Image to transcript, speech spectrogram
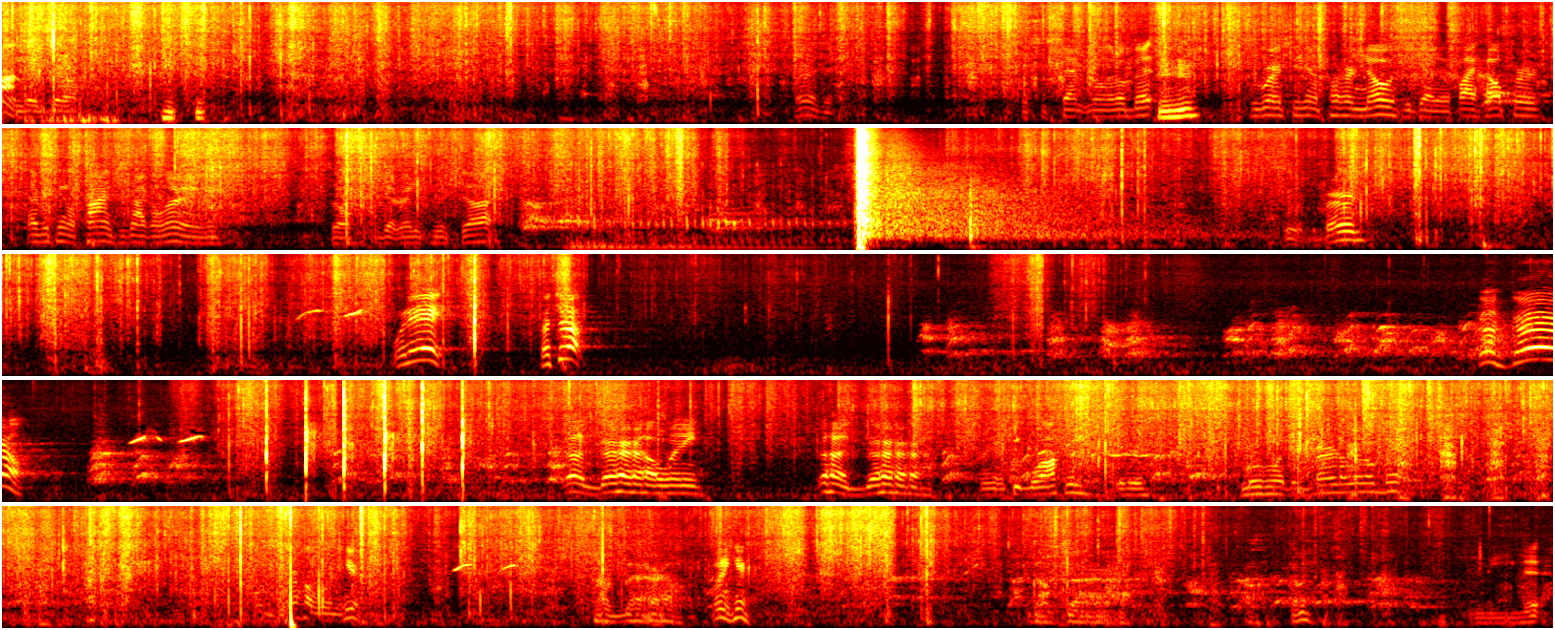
Come on, big girl. Where is it? So she's bent a little bit. Mm-hmm. This is where she's gonna put her nose together. If I help her every single time, she's not gonna learn anything. So get ready for the shot. With the bird. Winnie! It up! Good girl! Good girl, Winnie. Good girl. We're gonna keep walking. We're moving with the bird a little bit. Good girl, Winnie, here. Good girl. Winnie, here. Good girl. Oh, come here. Leave it.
